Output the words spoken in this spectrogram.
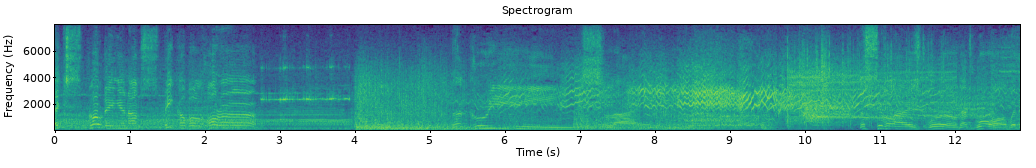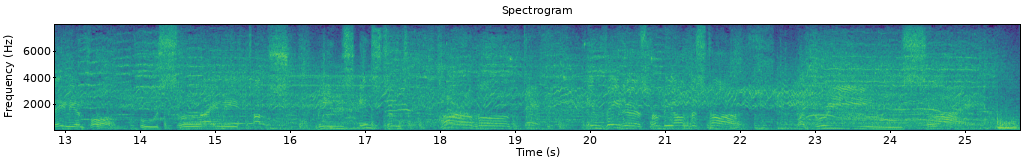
Exploding in unspeakable horror. The civilized world at war with alien form, whose slimy touch means instant, horrible death. Invaders from beyond the stars. The Green Slime.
